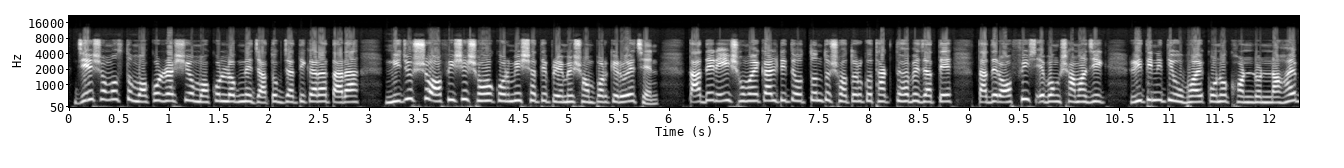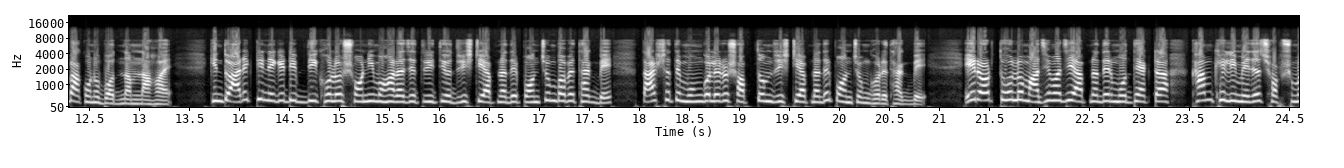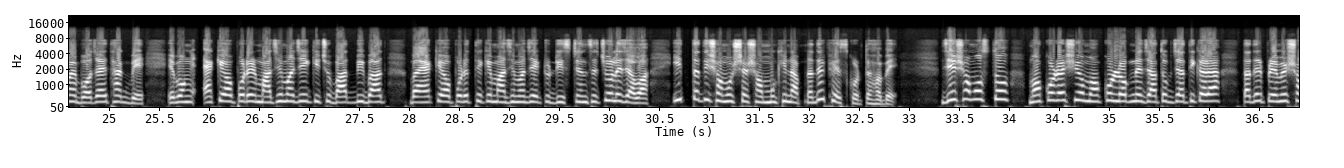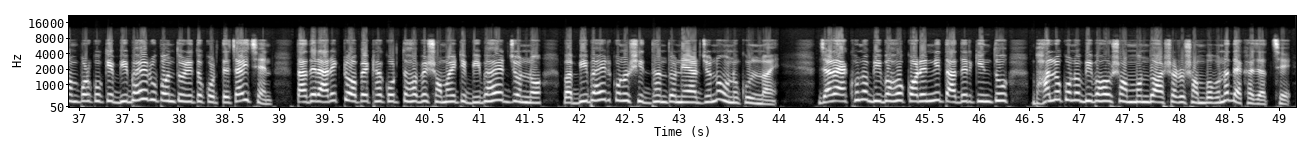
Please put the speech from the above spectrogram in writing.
যে সমস্ত মকর রাশি ও মকর লগ্নে জাতক জাতিকারা তারা নিজস্ব অফিসে সহকর্মীর সাথে প্রেমের সম্পর্কে রয়েছেন, তাদের এই সময়কালটিতে অত্যন্ত সতর্ক থাকতে হবে যাতে তাদের অফিস এবং সামাজিক রীতিনীতি উভয় কোনো খণ্ডন না হয় বা কোনো বদনাম না হয়। কিন্তু আরেকটি নেগেটিভ দিক হলো শনি মহারাজের তৃতীয় দৃষ্টি আপনাদের পঞ্চমভাবে থাকবে, তার সাথে মঙ্গলেরও সপ্তম দৃষ্টি আপনাদের পঞ্চম ঘরে থাকবে। এর অর্থ হলো মাঝে মাঝে আপনাদের মধ্যে একটা খামখেলি মেজাজ সবসময় বজায় থাকবে এবং একে অপরের মাঝে মাঝেই কিছু বাদ বিবাদ বা একে অপরের থেকে মাঝে মাঝে একটু ডিস্টেন্সে চলে যাওয়া ইত্যাদি সমস্যার সম্মুখীন আপনাদের ফেস করতে হবে। যে সমস্ত মকর রাশি ও মকর লগ্নে জাতক জাতিকারা তাদের প্রেমের সম্পর্ককে বিবাহে রূপান্তরিত করতে চাইছেন, তাদের আরেকটু অপেক্ষা করতে হবে সময়টি বিবাহের জন্য বা বিবাহের কোনো সিদ্ধান্ত নেয়ার জন্য অনুকূল নয়। যারা এখনও বিবাহ করেননি, তাদের কিন্তু ভালো কোনো বিবাহ সম্বন্ধ আসারও সম্ভাবনা দেখা যাচ্ছে।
